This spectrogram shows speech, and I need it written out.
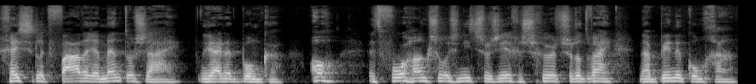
geestelijk vader en mentor zei, het Bonken... Oh, het voorhangsel is niet zozeer gescheurd... zodat wij naar binnen konden gaan.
